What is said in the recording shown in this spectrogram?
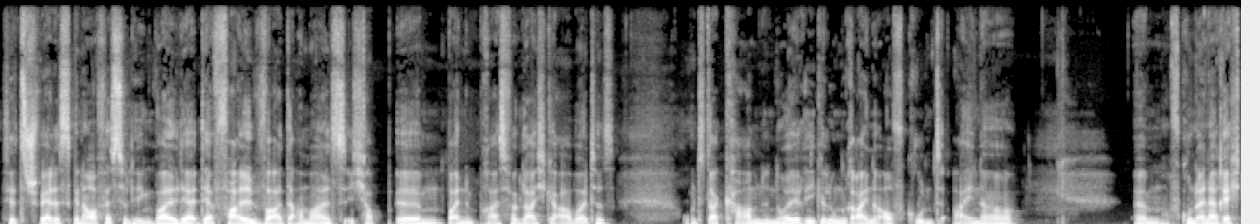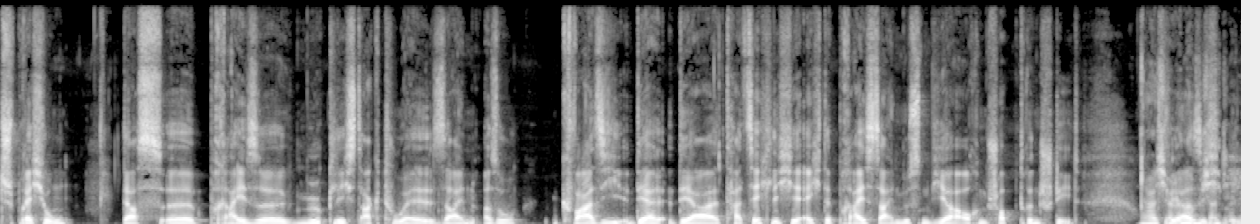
Ist jetzt schwer, das genauer festzulegen, weil der, der Fall war damals, ich habe ähm, bei einem Preisvergleich gearbeitet und da kam eine neue Regelung rein aufgrund einer, ähm, aufgrund einer Rechtsprechung, dass äh, Preise möglichst aktuell sein, also quasi der, der tatsächliche echte Preis sein müssen, wie er auch im Shop drin steht. Ja, ich erinnere mich an die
